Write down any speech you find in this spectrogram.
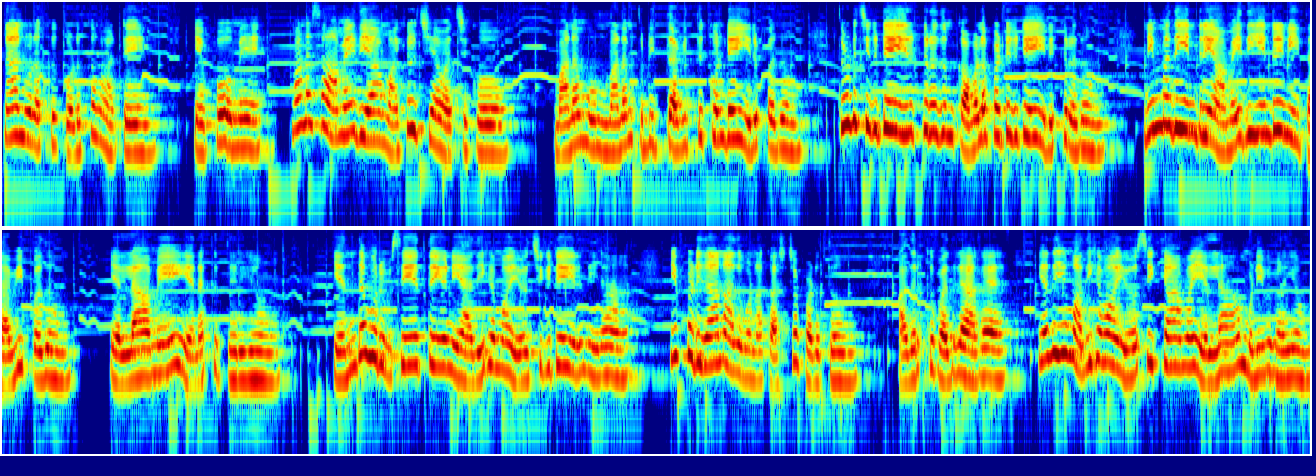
நான் உனக்கு கொடுக்க மாட்டேன். எப்பவுமே மனசு அமைதியா மகிழ்ச்சியா வச்சுக்கோ. மனம் உன் மனம் துடி தவித்து கொண்டே இருப்பதும் துடிச்சுக்கிட்டே இருக்கிறதும் கவலைப்பட்டுக்கிட்டே இருக்கிறதும் நிம்மதியின்றி அமைதியின்றி நீ தவிப்பதும் எல்லாமே எனக்கு தெரியும். எந்த ஒரு விஷயத்தையும் நீ அதிகமாக யோசிச்சுக்கிட்டே இருந்தீனா இப்படிதான் அது உன்னை கஷ்டப்படுத்தும். அதற்கு பதிலாக எதையும் அதிகமாக யோசிக்காம எல்லா முடிவுகளையும்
